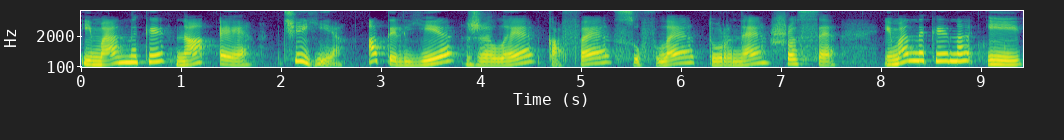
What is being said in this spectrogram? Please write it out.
Іменники на Е чи є. Ательє, желе, кафе, суфле, турне, шосе. Іменники на І.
